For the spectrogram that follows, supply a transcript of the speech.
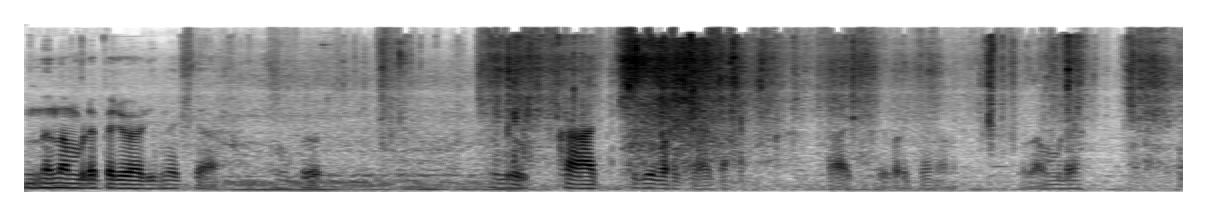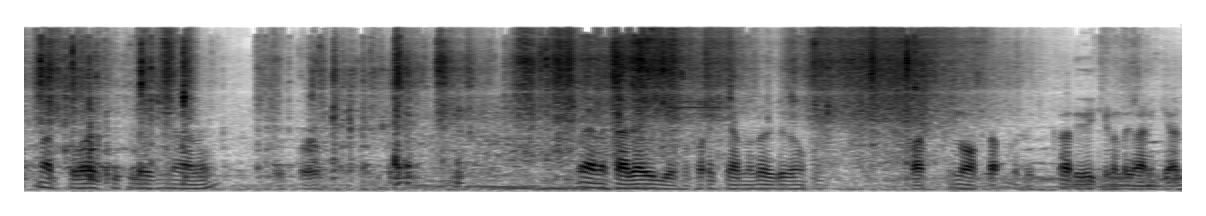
ഇന്ന് നമ്മുടെ പരിപാടി എന്ന് വെച്ചാൽ നമുക്ക് ഒരു കാച്ചിൽ പറിക്കാം കാച്ചിൽ പറിക്കാനാണ്. നമ്മുടെ നട്ടുവളർത്തിട്ടുള്ളതിനാണ് ഇപ്പോൾ വേനൽക്കാലമായില്ലേ അപ്പോൾ പറിക്കാന്നുള്ളത് നമുക്ക് നോക്കാം. അത് കറി വയ്ക്കണത് കാണിക്കാം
